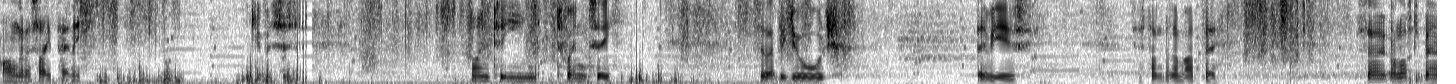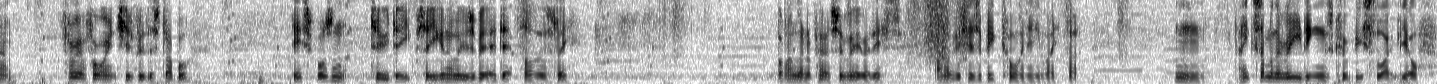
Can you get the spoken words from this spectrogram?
I'm going to say penny. Give us a 1920. So that'd be George. There he is, just under the mud there. So I lost about three or four inches with the stubble. This wasn't too deep, so you're going to lose a bit of depth obviously. But I'm going to persevere with this. I know this is a big coin anyway, but hmm, I think some of the readings could be slightly off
